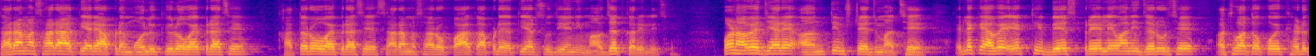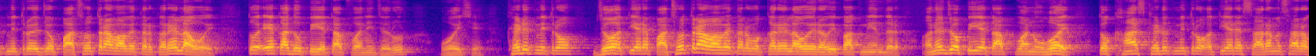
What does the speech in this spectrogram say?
સારામાં સારા અત્યારે આપણે મોલિક્યુલો વાપર્યા છે, ખાતરો વાપર્યા છે, સારામાં સારો પાક આપણે અત્યાર સુધી એની માવજત કરેલી છે. પણ હવે જ્યારે અંતિમ સ્ટેજમાં છે, એટલે કે હવે એકથી બે સ્પ્રે લેવાની જરૂર છે, અથવા તો કોઈ ખેડૂત મિત્રોએ જો પાછોતરા વાવેતર કરેલા હોય, તો એકાદું પિયત આપવાની જરૂર. હોય છે. ખેડૂત મિત્રો, જો અત્યારે પાછોતરા વાવેતર કરેલા હોય રવિ પાકની અંદર અને જો પિયત આપવાનું હોય, તો ખાસ ખેડૂત મિત્રો અત્યારે સારામાં સારો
